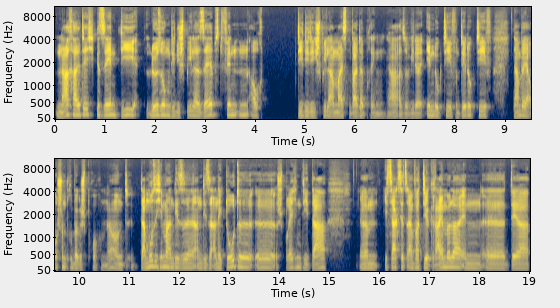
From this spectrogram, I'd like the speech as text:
nachhaltig gesehen die Lösungen, die die Spieler selbst finden, auch die, die die Spieler am meisten weiterbringen. Ja, also wieder induktiv und deduktiv. Da haben wir ja auch schon drüber gesprochen. Ne? Und da muss ich immer an diese, an diese Anekdote äh, sprechen, die da, ähm, ich sage es jetzt einfach, Dirk Reimöller in äh, der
